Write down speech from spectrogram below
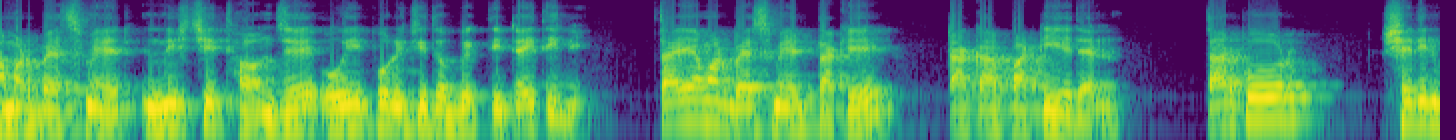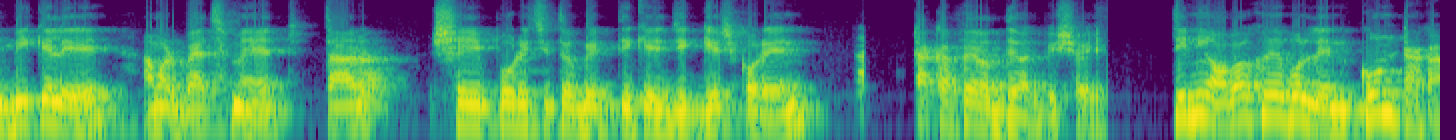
আমার ব্যাচমেট নিশ্চিত হন যে ওই পরিচিত ব্যক্তিটাই তিনি। তাই আমার ব্যাচমেট তাকে টাকা পাঠিয়ে দেন। তারপর সেদিন বিকেলে আমার ব্যাচমেট তার সেই পরিচিত ব্যক্তিকে জিজ্ঞেস করেন টাকা ফেরত দেওয়ার বিষয়ে। তিনি অবাক হয়ে বললেন, কোন টাকা?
